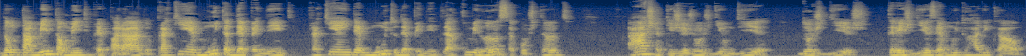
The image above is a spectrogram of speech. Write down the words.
não está mentalmente preparado, para quem é muito dependente, para quem ainda é muito dependente da cumilança constante, acha que jejuns de um dia, dois dias, três dias é muito radical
